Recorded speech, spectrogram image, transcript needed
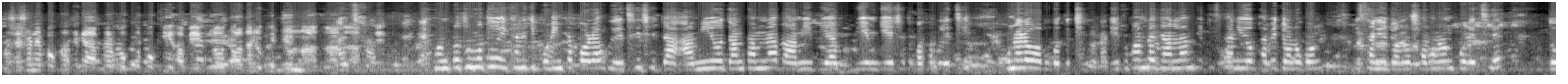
প্রশাসনের পক্ষ থেকে আপনার বক্তব্য কি হবে? এগুলো তদারকির জন্য আচ্ছা। এখন প্রথমত এখানে যে বোরিংটা করা হয়েছে সেটা আমিও জানতাম না বা আমি বিএমডি এর সাথে কথা বলেছি ওনারাও অবগত ছিল না। যেটুকু আমরা জানলাম যে স্থানীয়ভাবে জনগণ, স্থানীয় জনসাধারণ করেছে। তো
